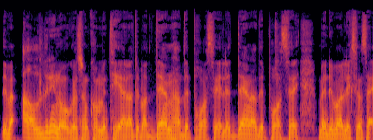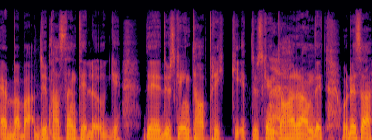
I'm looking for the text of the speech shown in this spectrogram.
Det var aldrig någon som kommenterade vad den hade på sig eller den hade på sig. Men det var liksom så här, Ebba bara, du passar inte i lugg. Det, du ska inte ha prickigt, du ska inte Nej. ha randigt. Och det är så här,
